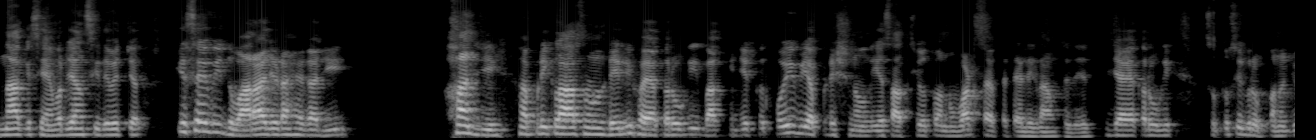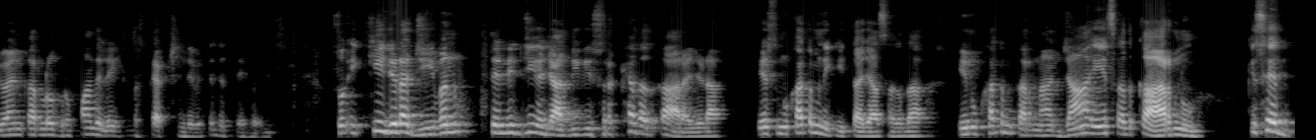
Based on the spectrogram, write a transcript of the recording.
ਨਾ ਕਿਸੇ ਐਮਰਜੈਂਸੀ ਦੇ ਵਿੱਚ, ਕਿਸੇ ਵੀ ਦੁਬਾਰਾ ਜਿਹੜਾ ਹੈਗਾ ਜੀ ਹਾਂਜੀ, ਆਪਣੀ ਕਲਾਸ ਹੁਣ ਡੇਲੀ ਹੋਇਆ ਕਰੂਗੀ, ਬਾਕੀ ਜੇਕਰ ਕੋਈ ਵੀ ਅਪਡੇਸ਼ਨ ਆਉਂਦੀ ਹੈ, ਸਾਥੀਓ, ਤੁਹਾਨੂੰ WhatsApp ਤੇ Telegram ਤੇ ਦੇ ਦਿੱਤੀ ਜਾਇਆ ਕਰੂਗੀ। ਸੋ ਤੁਸੀਂ ਗਰੁੱਪਾਂ ਨੂੰ ਜੁਆਇਨ ਕਰ ਲਓ, ਗਰੁੱਪਾਂ ਦੇ ਲਿੰਕ ਡਿਸਕ੍ਰਿਪਸ਼ਨ ਦੇ ਵਿੱਚ ਦਿੱਤੇ ਹੋਏ ਨੇ। ਸੋ 21 ਜਿਹੜਾ ਜੀਵਨ ਤੇ ਨਿੱਜੀ ਆਜ਼ਾਦੀ ਦੀ ਸੁਰੱਖਿਆ ਦਾ ਅਧਿਕਾਰ ਹੈ ਜਿਹੜਾ, ਇਸ ਨੂੰ ਖਤਮ ਨਹੀਂ ਕੀਤਾ ਜਾ ਸਕਦਾ। ਇਹਨੂੰ ਖਤਮ ਕਰਨਾ ਜਾਂ ਇਸ ਅਧਿਕਾਰ ਨੂੰ ਕਿਸੇ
